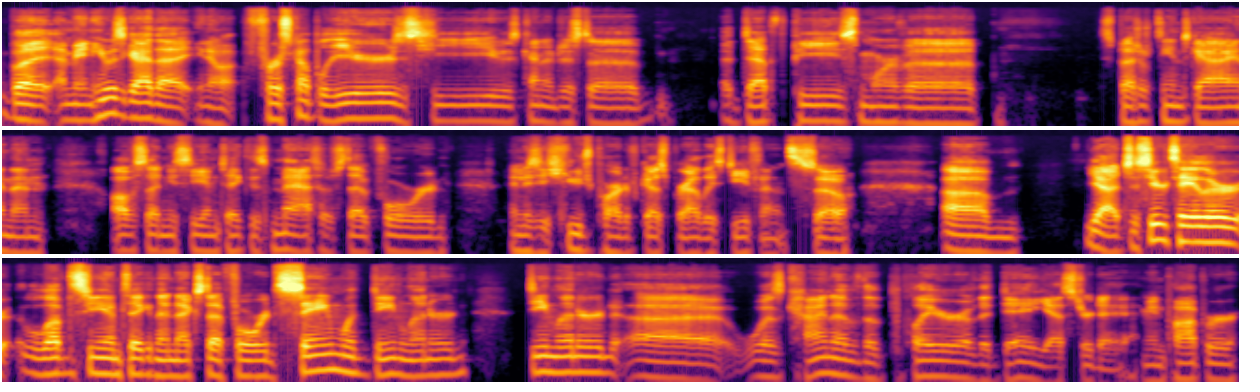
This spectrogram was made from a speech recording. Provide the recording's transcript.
But I mean, he was a guy that, you know, first couple of years, he was kind of just a, a depth piece, more of a special teams guy. And then all of a sudden you see him take this massive step forward and he's a huge part of Gus Bradley's defense. So, um, yeah, Jasir Taylor, love to see him taking the next step forward. Same with Dean Leonard. Dean Leonard uh, was kind of the player of the day yesterday. I mean, Popper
